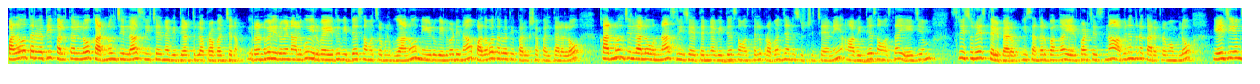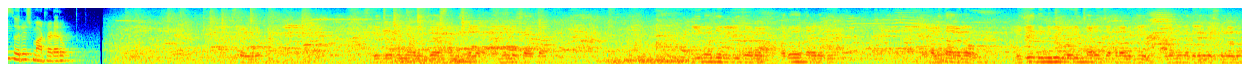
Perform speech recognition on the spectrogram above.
పదవ తరగతి ఫలితాల్లో కర్నూలు జిల్లా శ్రీచైతన్య విద్యార్థుల ప్రపంచనం రెండు వేల ఇరవై నాలుగు ఇరవై ఐదు విద్యా సంవత్సరములకు గాను నేడు వెలువడిన పదవ తరగతి పరీక్ష ఫలితాలలో కర్నూలు జిల్లాలో ఉన్న శ్రీ చైతన్య విద్యా సంస్థలు ప్రపంచాన్ని సృష్టించాయని ఆ విద్యా సంస్థ ఏజీఎం శ్రీ సురేష్ తెలిపారు. ఈ సందర్భంగా ఏర్పాటు చేసిన అభినందన కార్యక్రమంలో ఏజీఎం సురేష్ మాట్లాడారు. శ్రీ చైతన్య విద్యా సంస్థల శాఖ ఈరోజు రిలీజ్ అయిన పదవ తరగతి ఫలితాలలో విజయ దుందుబి మోగించారని చెప్పడానికి ఆనందంగా తెలియజేస్తున్నాను.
